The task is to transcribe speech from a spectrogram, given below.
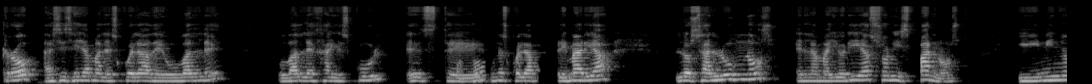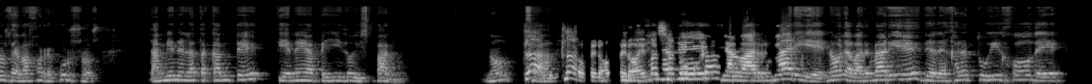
Rob, así se llama la escuela de Uvalde, Uvalde High School, este, una escuela primaria, los alumnos en la mayoría son hispanos y niños de bajos recursos. También el atacante tiene apellido hispano, ¿no? O sea, Claro, claro, pero, pero además, la barbarie, ¿no? La barbarie de dejar a tu hijo de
